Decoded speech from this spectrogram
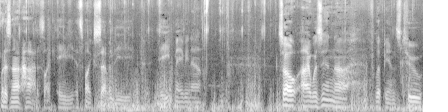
but it's not hot. It's like 80, it's like 78 maybe now. So I was in uh, Philippians 2,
